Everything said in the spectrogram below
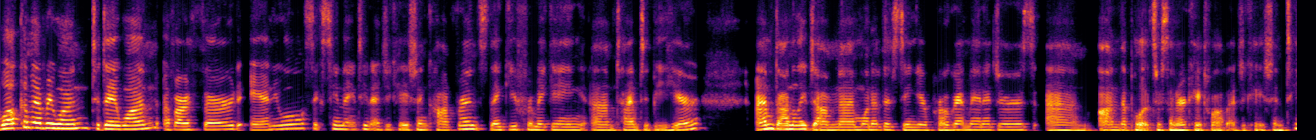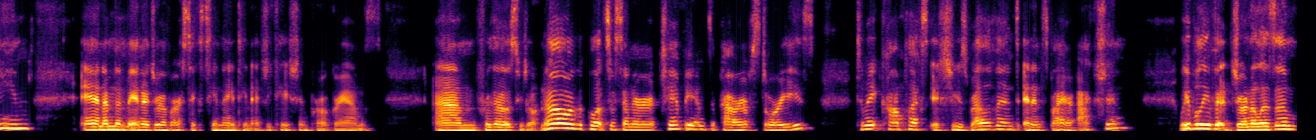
welcome everyone to day one of our third annual 1619 Education Conference. Thank you for making um, time to be here. I'm Donnelly Jamna. I'm one of the senior program managers um, on the Pulitzer Center K-12 education team, and I'm the manager of our 1619 education programs. Um, for those who don't know, the Pulitzer Center champions the power of stories to make complex issues relevant and inspire action. We believe that journalism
